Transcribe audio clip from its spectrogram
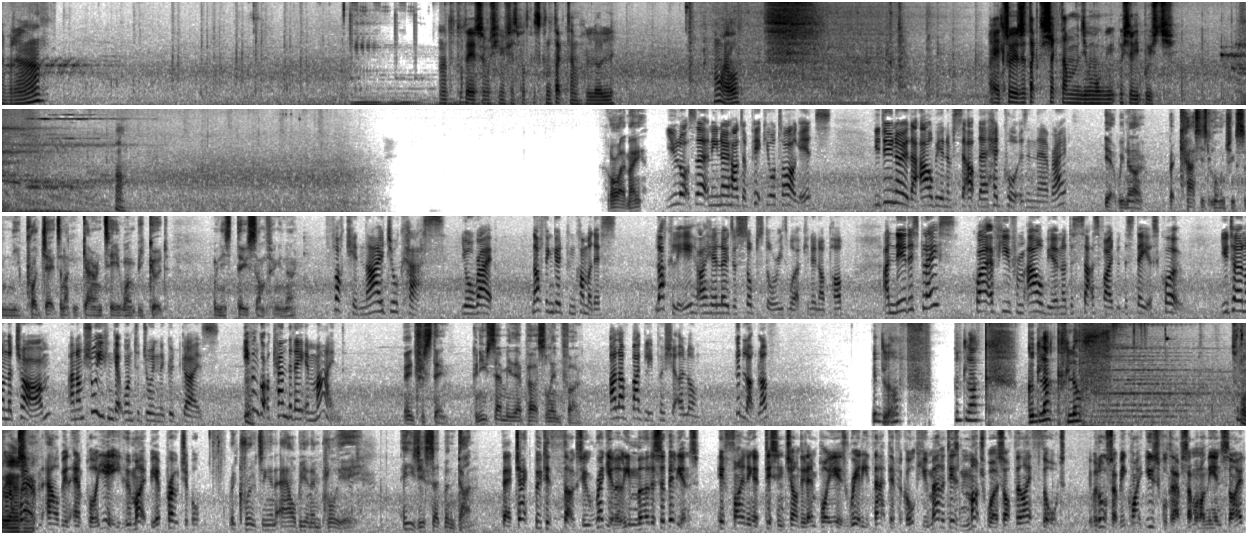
Dobra. No to tutaj jeszcze musimy się spotkać z kontaktem. Lol. Oh well. Ej, czuję, że tak czy siak tam będziemy mogli, musieli pójść. O. All right, mate. You lot certainly know how to pick your targets. You do know that Albion have set up their headquarters in there, right? Yeah, we know. But Cass is launching some new project, and I can guarantee it won't be good. We need to do something, you know? Fucking Nigel Cass. You're right. Nothing good can come of this. Luckily, I hear loads of sob stories working in our pub. And near this place, quite a few from Albion are dissatisfied with the status quo. You turn on the charm, and I'm sure you can get one to join the good guys. Hmm. Even got a candidate in mind. Interesting. Can you send me their personal info? I'll have Bagley push it along. Good luck, love. Good love. Good luck. Good luck, love. Co We're aware of an Albion employee who might be approachable. Recruiting an Albion employee. Easier said than done. They're jackbooted thugs who regularly murder civilians. If finding a disenchanted employee is really that difficult, humanity's much worse off than I thought. It would also be quite useful to have someone on the inside.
